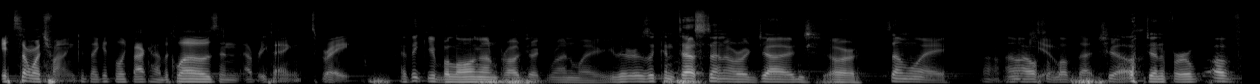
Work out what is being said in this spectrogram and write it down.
it's so much fun because I get to look back on the clothes and everything. It's great. I think you belong on Project Runway, either as a contestant or a judge or some way. Oh, I also you. love that show. Jenifer, of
